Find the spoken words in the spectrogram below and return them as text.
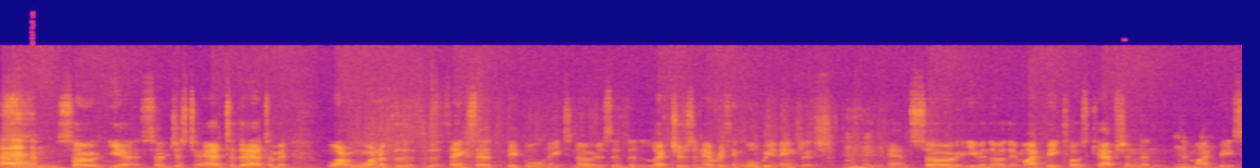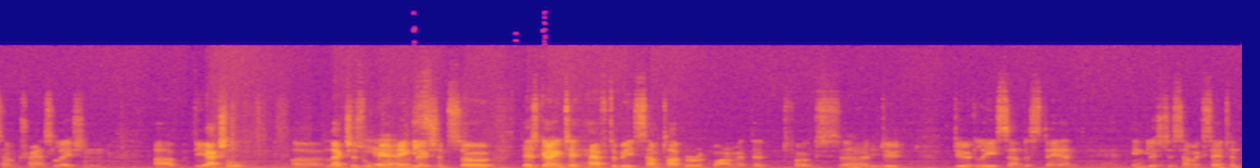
Um, So, yeah, so just to add to that, I mean, one, one of the, the things that people will need to know is that the lectures and everything will be in English. mhm. And so even though there might be closed caption and there Mhm. might be some translation, uh, the actual uh, lectures will be in English. And so there's going to have to be some type of requirement that folks uh, Mhm. do, do at least understand English to some extent. And,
